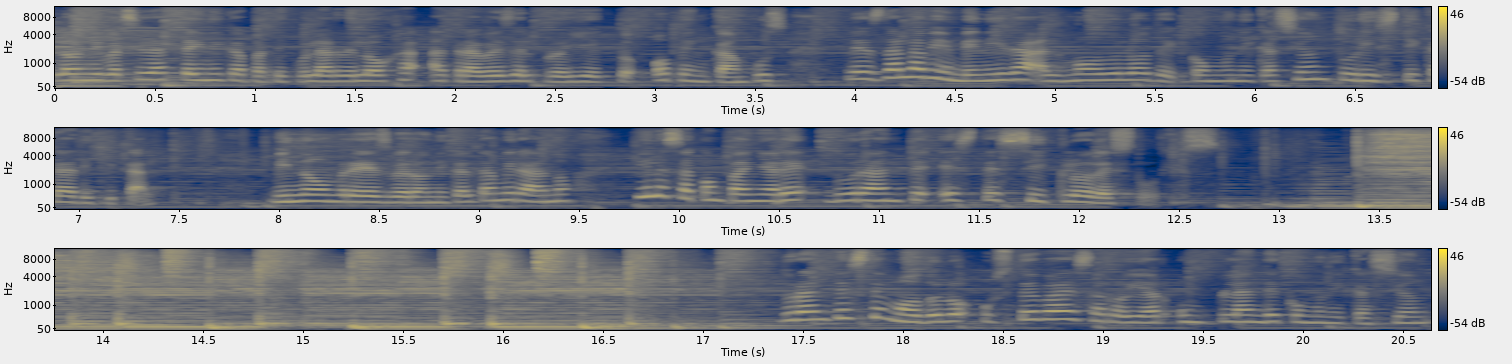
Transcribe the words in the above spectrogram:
La Universidad Técnica Particular de Loja, a través del proyecto Open Campus, les da la bienvenida al módulo de Comunicación Turística Digital. Mi nombre es Verónica Altamirano y les acompañaré durante este ciclo de estudios. Durante este módulo, usted va a desarrollar un plan de comunicación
